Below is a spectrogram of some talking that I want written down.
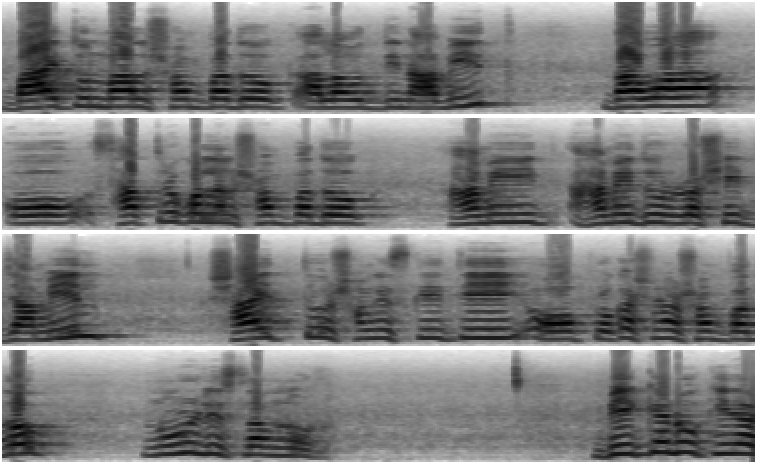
বায়তুল মাল সম্পাদক আলাউদ্দিন আবিদ, দাওয়া ও ছাত্র কল্যাণ সম্পাদক হামিদ হামিদুর রশিদ জামিল, সাহিত্য, সংস্কৃতি ও প্রকাশনা সম্পাদক নুরুল ইসলাম নূর। বিজ্ঞান ও ক্রীড়া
